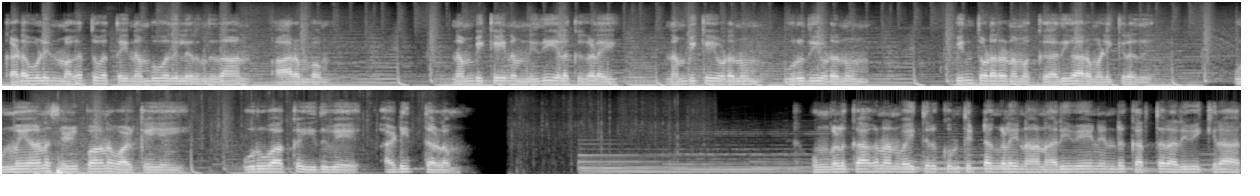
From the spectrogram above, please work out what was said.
கடவுளின் மகத்துவத்தை நம்புவதிலிருந்துதான் ஆரம்பம். நம்பிக்கை நம் நிதி இலக்குகளை நம்பிக்கையுடனும் உறுதியுடனும் பின்தொடர நமக்கு அதிகாரம் அளிக்கிறது உண்மையான செழிப்பான வாழ்க்கையை உருவாக்க இதுவே அடித்தளம். உங்களுக்காக நான் வைத்திருக்கும் திட்டங்களை நான் அறிவேன் என்று கர்த்தர் அறிவிக்கிறார்.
